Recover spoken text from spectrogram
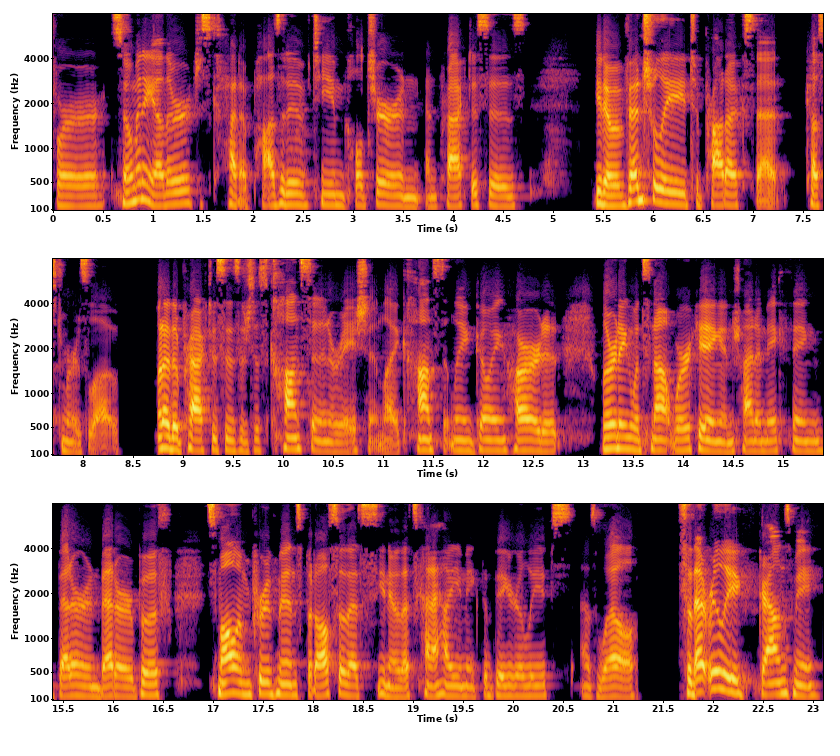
for so many other just kind of positive team culture and, and practices, you know, eventually to products that customers love one of the practices is just constant iteration, like constantly going hard at learning what's not working and trying to make things better and better, both small improvements, but also that's, you know, that's kind of how you make the bigger leaps as well. So that really grounds me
